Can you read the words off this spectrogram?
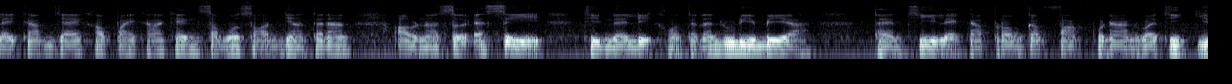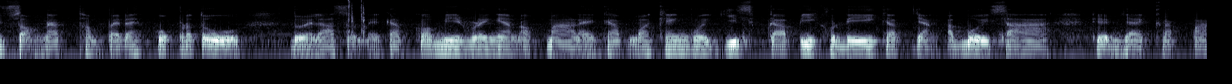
เลยครับย้ายเข้าไปค้าแข่งสโมสรอย่างทางด้านอัลนาเซอร์เอสซีทีมในลีกของทางด้านรูดีเบียแทนที่เลยครับพร้อมกับฝากผลงานไว้ที่ 22 นัดทำไปได้ 6 ประตู โดยล่าสุดเลยครับก็มีรายงานออกมาเลยครับว่าแข้งวัย 29 ปีคนนี้ครับอย่างอับโบยซาเตรียมย้ายกลับมา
